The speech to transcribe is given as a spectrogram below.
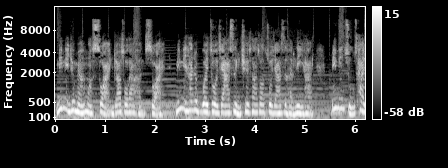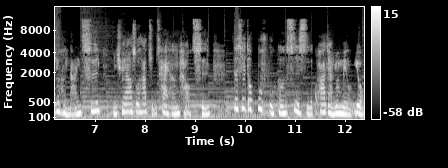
明明就没有那么帅，你就要说他很帅；明明他就不会做家事，你却说他说做家事很厉害；明明煮菜就很难吃，你却要说他煮菜很好吃。这些都不符合事实，夸奖就没有用，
